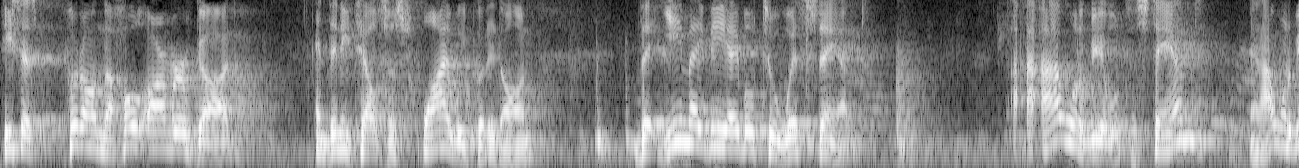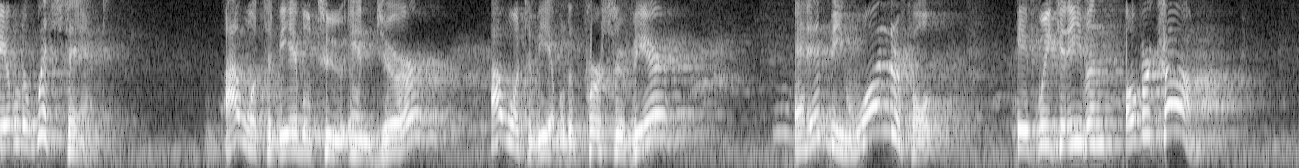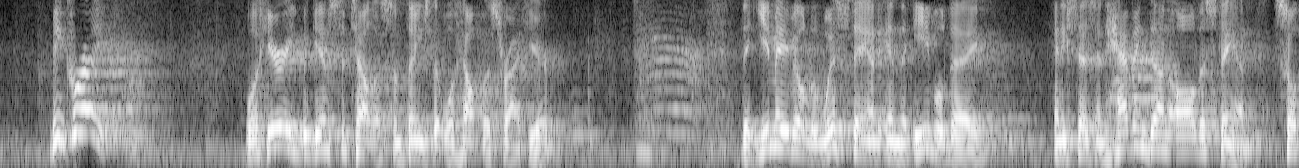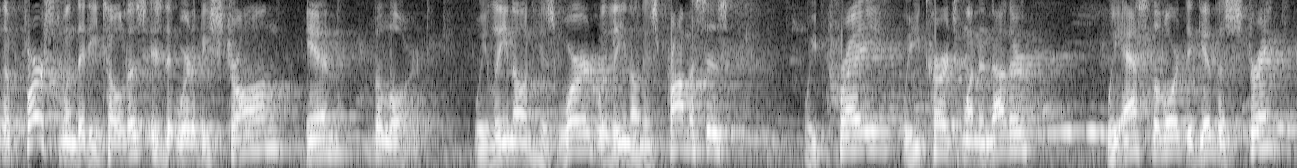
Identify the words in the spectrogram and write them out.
He says, Put on the whole armor of God, and then he tells us why we put it on, that ye may be able to withstand. I, I want to be able to stand, and I want to be able to withstand. I want to be able to endure. I want to be able to persevere. And it'd be wonderful if we could even overcome. Be great. Well, here he begins to tell us some things that will help us right here. That ye may be able to withstand in the evil day. And he says, and having done all to stand. So the first one that he told us is that we're to be strong in the Lord. We lean on his word, we lean on his promises, we pray, we encourage one another, we ask the Lord to give us strength.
